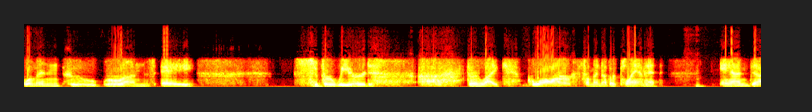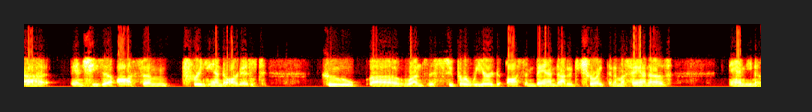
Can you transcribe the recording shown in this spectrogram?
woman who runs a super weird uh they're like GWAR from another planet. And uh and she's an awesome freehand artist who uh runs this super weird awesome band out of Detroit that I'm a fan of and you know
